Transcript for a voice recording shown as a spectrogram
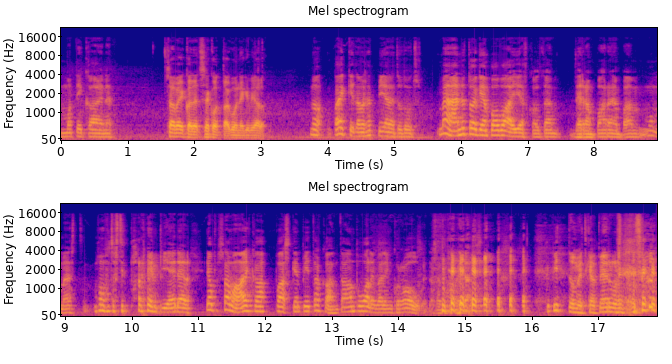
Matikainen. Sä veikkaat, että se sekoittaa kuitenkin vielä. No, kaikki tämmöiset pienet tutut. Mä en nyt oikein povaa IFKlta tämän verran parempaa. Mun mielestä huomattavasti parempi edellä. Ja samaan aikaan paskempi takaan. Tää on puolivälin krouvi tässä paidassa. Vittu mitkä perustelut.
